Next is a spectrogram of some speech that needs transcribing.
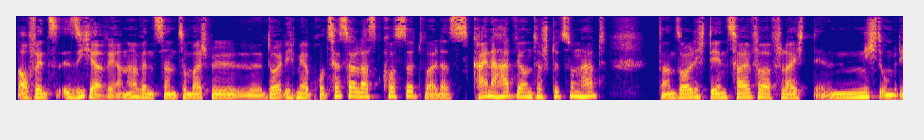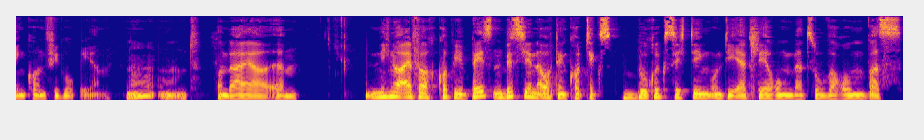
Auch wenn es sicher wäre. Ne? Wenn es dann zum Beispiel deutlich mehr Prozessorlast kostet, weil das keine Hardware-Unterstützung hat, dann sollte ich den Cypher vielleicht nicht unbedingt konfigurieren. Ne? Und von daher ähm, nicht nur einfach Copy-Paste, ein bisschen auch den Kontext berücksichtigen und die Erklärungen dazu, warum was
